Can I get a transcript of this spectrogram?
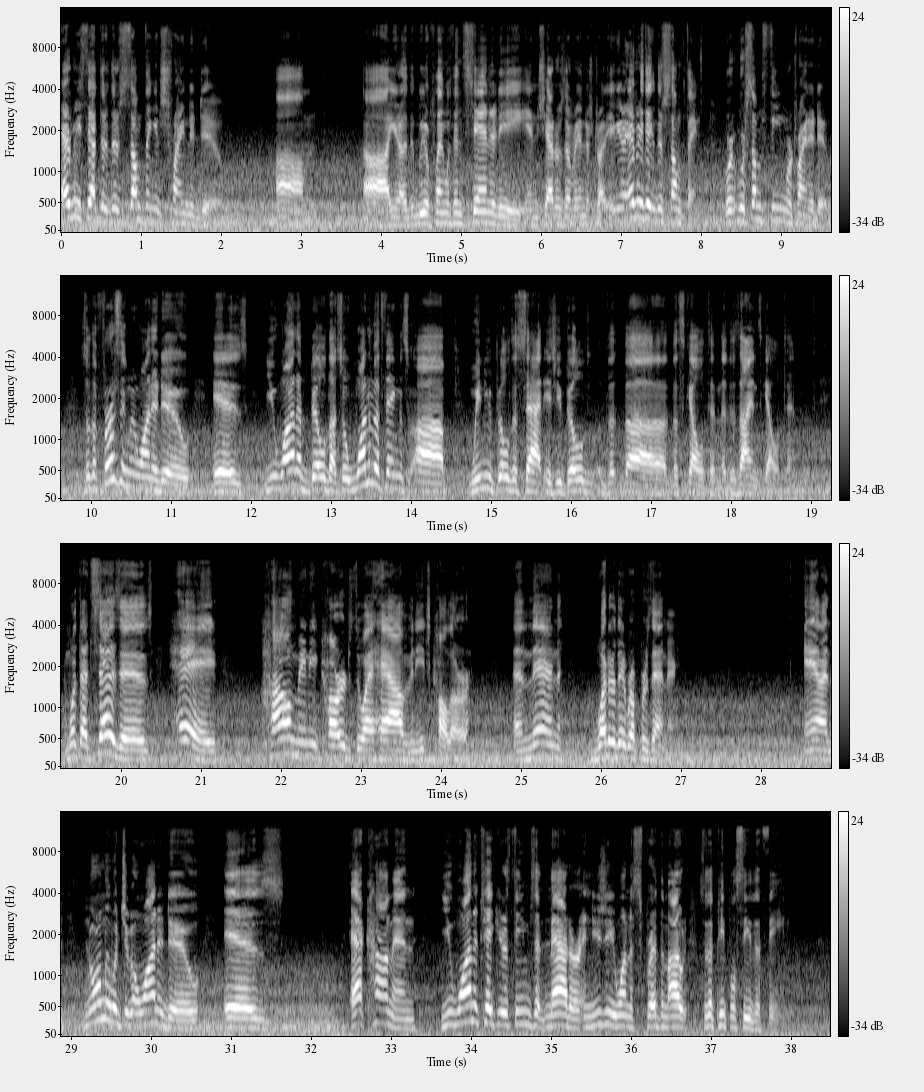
every set there, there's something it's trying to do. Um, uh, you know, we were playing with insanity in Shadows over Innistrad. You know, everything there's something. We're, we're, some theme we're trying to do. So the first thing we want to do is you want to build up. So one of the things uh, when you build a set is you build the, the the skeleton, the design skeleton, and what that says is, hey, how many cards do I have in each color, and then what are they representing? And normally, what you're going to want to do is at common you want to take your themes that matter and usually you want to spread them out so that people see the theme.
